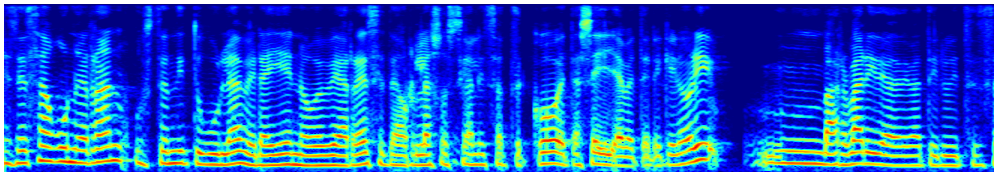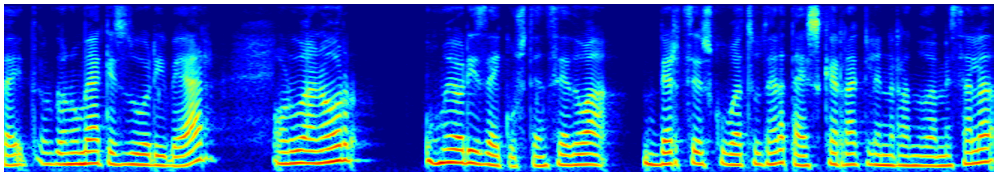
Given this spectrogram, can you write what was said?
ez ezagun erran uzten ditugula beraien hobe beharrez eta horrela sozializatzeko eta sei hilabeterekin hori mm, barbaridade bat iruditzen zait. Orduan umeak ez du hori behar. Orduan hor, ume hori ez da ikusten zedoa bertze esku batzutara eta eskerrak lehen errandu da bezala,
